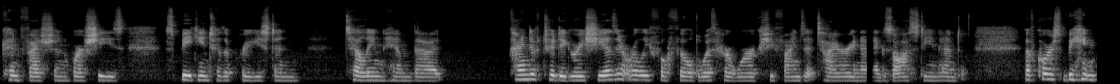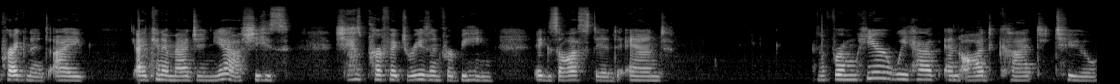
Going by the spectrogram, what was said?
confession, where she's speaking to the priest and telling him that kind of to a degree she isn't really fulfilled with her work. She finds it tiring and exhausting. And of course being pregnant i i can imagine yeah she's she has perfect reason for being exhausted. And from here we have an odd cut to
